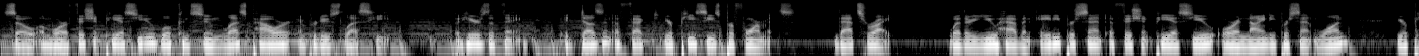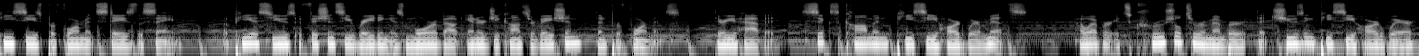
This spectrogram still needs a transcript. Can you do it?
so a more efficient PSU will consume less power and produce less heat. But here's the thing it doesn't affect your PC's performance. That's right. Whether you have an 80% efficient PSU or a 90% one, your PC's performance stays the same. A PSU's efficiency rating is more about energy conservation than performance. There you have it, six common PC hardware myths. However, it's crucial to remember that choosing PC hardware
